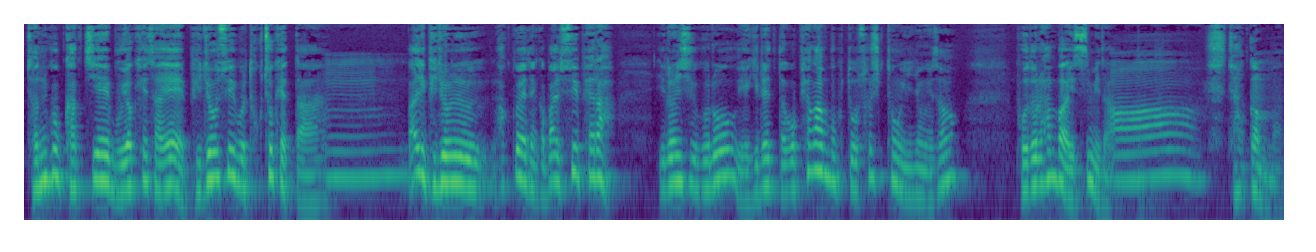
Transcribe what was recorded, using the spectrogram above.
전국 각지의 무역 회사에 비료 수입을 독촉했다. 음. 빨리 비료를 확보해야 되니까 빨리 수입해라. 이런 식으로 얘기를 했다고 평안북도 소식통을 인용해서 보도를 한 바가 있습니다. 아. 잠깐만.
